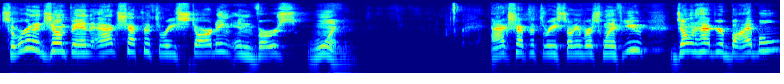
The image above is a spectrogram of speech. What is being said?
So we're going to jump in, Acts chapter 3, starting in verse 1. Acts chapter 3, starting verse 1. If you don't have your Bible,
